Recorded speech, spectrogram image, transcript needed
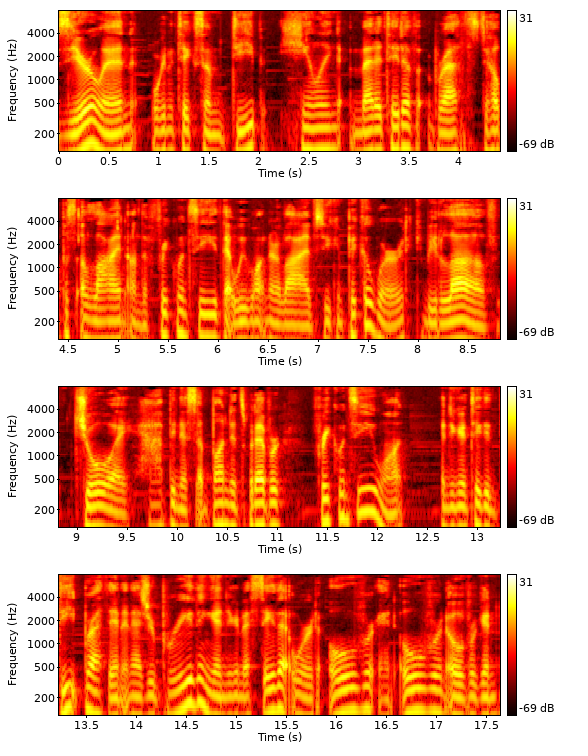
zero in. We're going to take some deep, healing, meditative breaths to help us align on the frequency that we want in our lives. So you can pick a word, it can be love, joy, happiness, abundance, whatever frequency you want. And you're going to take a deep breath in. And as you're breathing in, you're going to say that word over and over and over again.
